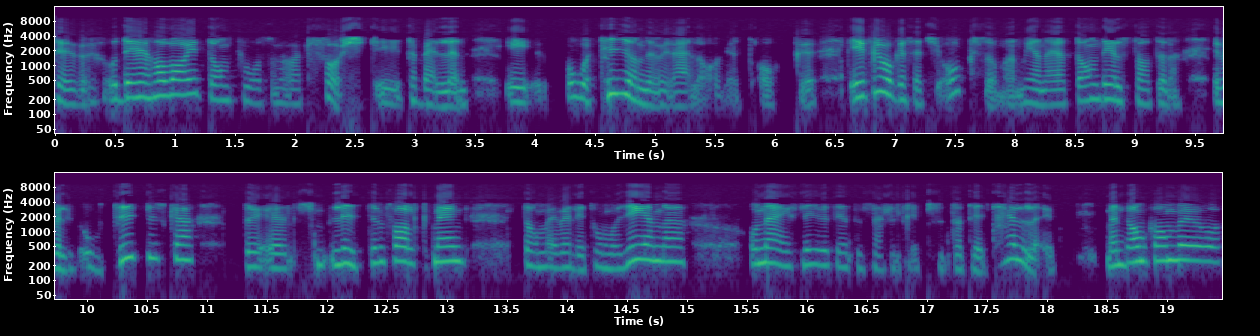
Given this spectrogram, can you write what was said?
tur. Och det har varit de två som har varit först i tabellen i årtionden vid det här laget. Och eh, det ifrågasätts ju också. Man menar att de delstaterna är väldigt otypiska. Det är liten folkmängd, de är väldigt homogena och näringslivet är inte särskilt representativt heller. Men de kommer att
